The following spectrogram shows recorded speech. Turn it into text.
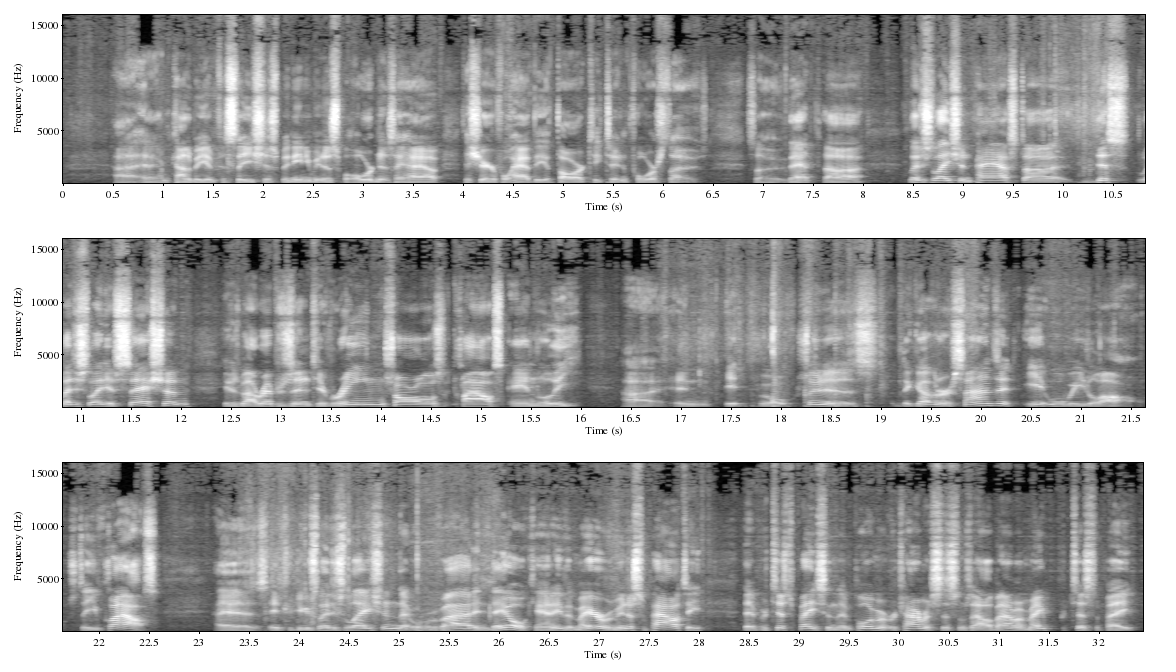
Uh, I'm kind of being facetious, but any municipal ordinance they have, the sheriff will have the authority to enforce those. So that uh, legislation passed uh, this legislative session. It was by Representative Rehm, Charles, Clouse, and Lee. Uh, and it will, as soon as the governor signs it, it will be law. Steve Clouse has introduced legislation that will provide in Dale County the mayor of a municipality that participates in the employment retirement systems Alabama may participate.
